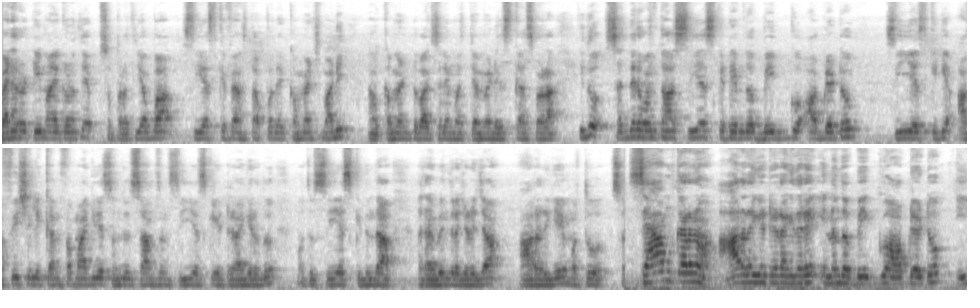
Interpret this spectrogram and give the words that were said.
ಬೆಟರ್ ಟೀಮ್ ಆಗಿರುತ್ತೆ ಸೊ ಪ್ರತಿಯೊಬ್ಬ ಸಿ ಎಸ್ ಕೆ ಫ್ಯಾನ್ಸ್ ತಪ್ಪದೆ ಕಮೆಂಟ್ಸ್ ಮಾಡಿ. ನಾವು ಕಮೆಂಟ್ ಬಾಕ್ಸ್ ಅಲ್ಲಿ ಮತ್ತೆ ಡಿಸ್ಕಸ್ ಮಾಡೋಣ. ಇದು ಸದ್ಯರುವಂತಹ ಸಿ ಎಸ್ ಕೆ ಟೀಮ್ದು ಬಿಗ್ ಅಪ್ಡೇಟು ಸಿ ಎಸ್ ಕೆಗೆ ಅಫಿಷಿಯಲಿ ಕನ್ಫರ್ಮ್ ಆಗಿದೆ. Sanju Samson C S K entry ಆಗಿರೋದು ಮತ್ತು ಸಿ ಎಸ್ ಕೆದಿಂದ ರವೀಂದ್ರ ಜಡೇಜಾ ಆರರಿಗೆ ಮತ್ತು ಸ್ಯಾಮ್ ಕರಣ್ ಆರರಿಗೆ ಟ್ರೇಡ್ ಆಗಿದ್ದಾರೆ. ಇನ್ನೊಂದು big update E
